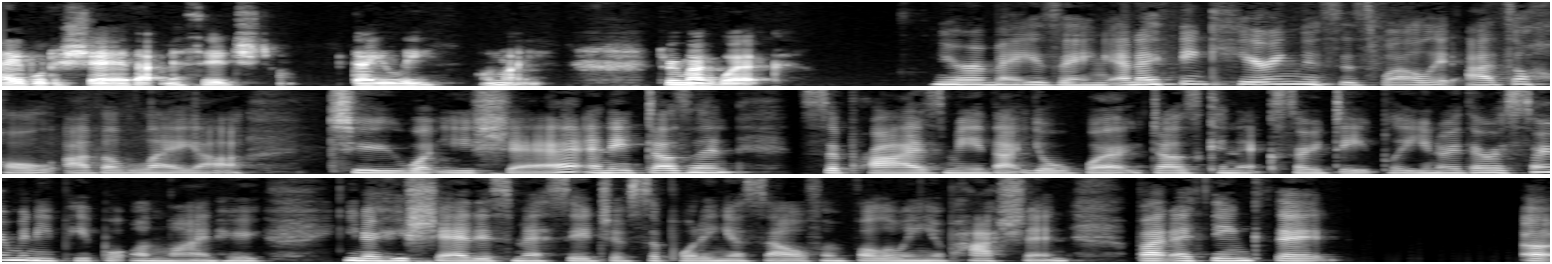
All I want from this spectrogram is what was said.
able to share that message daily on my through my work you're amazing and i think hearing this as well it adds a whole other layer to what you share and it doesn't surprise me that your work does connect so deeply. You know, there are so many people online who, you know, who share this message of supporting yourself and following your passion. But I think that uh,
